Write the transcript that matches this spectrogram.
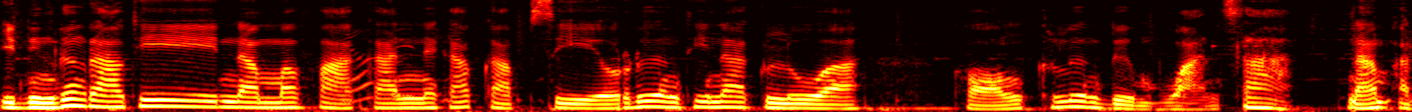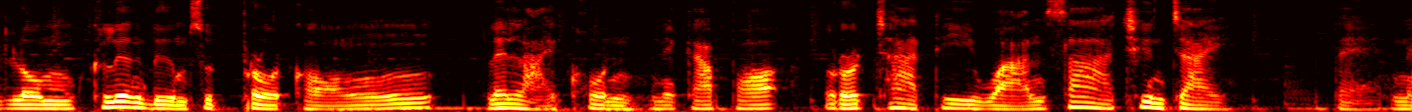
อีกหนึ่งเรื่องราวที่นำมาฝากกันนะครับกับ 4 เรื่องที่น่ากลัวของเครื่องดื่มหวานซ่า น้ำอัดลมเครื่องดื่มสุดโปรดของหลายๆคนนะครับ เพราะรสชาติที่หวานซ่าชื่นใจ แต่ใน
